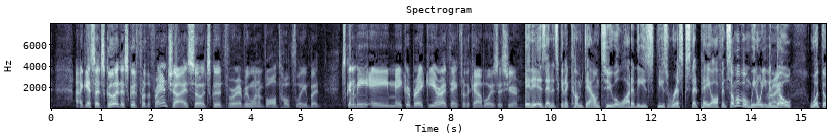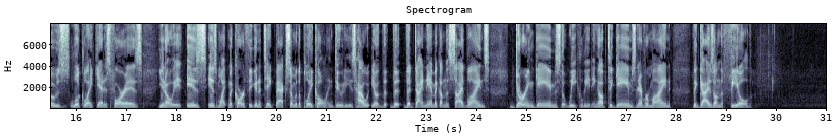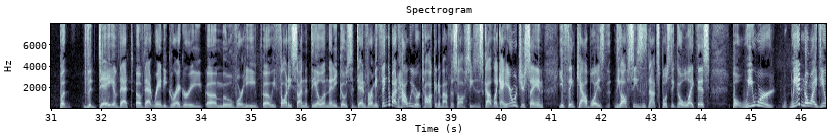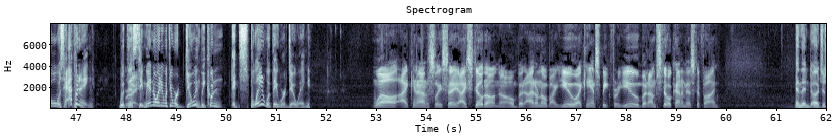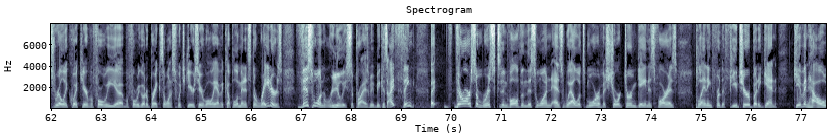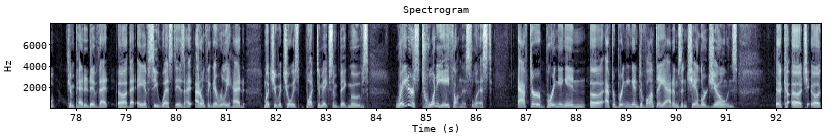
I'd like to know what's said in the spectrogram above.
I guess that's good. It's good for the franchise, so it's good for everyone involved, hopefully. But it's going to be a make or break year, I think, for the Cowboys this year. It is, and it's going to come down to a lot of these these risks that pay off, and some of them we don't even Right. know what those look like yet. As far as you know, is is Mike McCarthy going to take back some of the play calling duties? How you know the, the the dynamic on the sidelines during games, the week leading up to games. Never mind the guys on the field, but the day of that of that Randy Gregory uh, move where he uh, we thought he signed the deal and then he goes to Denver. I mean, think about how we were talking about this offseason, Scott. Like I hear what you're saying. You think Cowboys the offseason's not supposed to go like this, but we were we had no idea what was happening with this Right. team. We had no idea what they were doing. We couldn't explain what they were doing. Well, I can honestly say I still don't know, but I don't know about you. I can't speak for you, but I'm still kind of mystified. And then uh, just really quick here before we uh, before we go to break, because I want to switch gears here while we have a couple of minutes. The Raiders, this one really surprised me because I think uh, there are some risks involved in this one as well. It's more of a short term gain as far as planning for the future. But again, given how competitive that uh, that AFC West is, I, I don't think they really had much of a choice but to make some big moves. Raiders 28th on this list after bringing in uh, after bringing in Davante Adams and Chandler Jones. Uh, uh, uh, uh,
